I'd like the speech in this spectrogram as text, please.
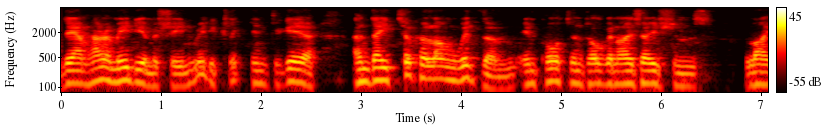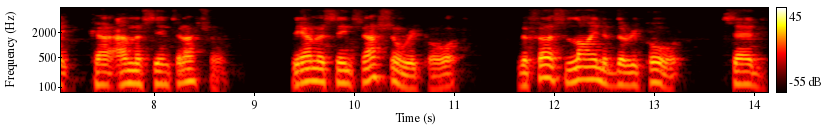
The Amhara media machine really clicked into gear and they took along with them important organizations like uh, Amnesty International the Amnesty International report, the first line of the report said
